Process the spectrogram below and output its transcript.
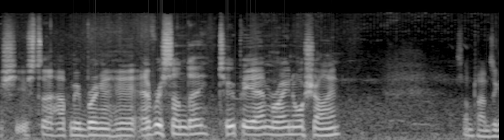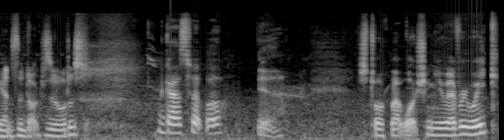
She used to have me bring her here every Sunday, 2 pm, rain or shine. Sometimes against the doctor's orders. Girls football. Yeah. She talked about watching you every week.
